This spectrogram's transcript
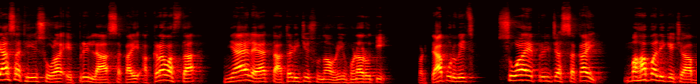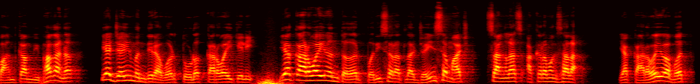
त्यासाठी सोळा एप्रिलला सकाळी अकरा वाजता न्यायालयात तातडीची सुनावणी होणार होती. पण त्यापूर्वीच सोळा एप्रिलच्या सकाळी महापालिकेच्या बांधकाम विभागानं या जैन मंदिरावर तोडक कारवाई केली. या कारवाईनंतर परिसरातला जैन समाज चांगलाच आक्रमक झाला. या कारवाईबाबत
